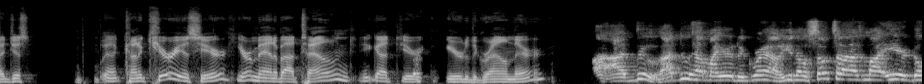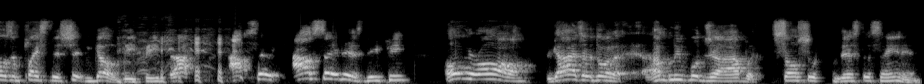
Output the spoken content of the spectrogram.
I just uh, kind of curious here. You're a man about town. You got your ear to the ground there. I, I, do. I do have my ear to the ground. You know, sometimes my ear goes in places it shouldn't go, DP. I, will say, I'll say this, DP. Overall, the guys are doing an unbelievable job with social distancing and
